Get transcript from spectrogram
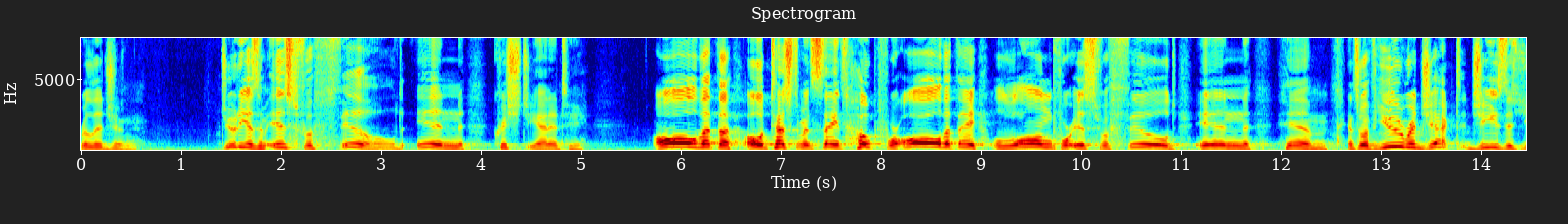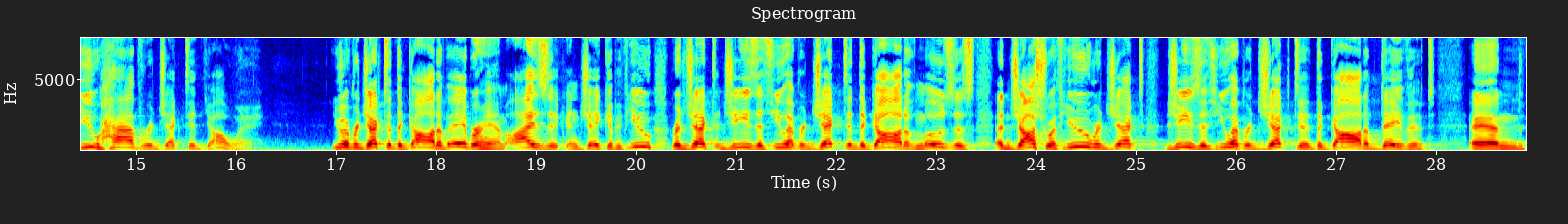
religion. Judaism is fulfilled in Christianity. All that the Old Testament saints hoped for, all that they longed for, is fulfilled in Him. And so, if you reject Jesus, you have rejected Yahweh. You have rejected the God of Abraham, Isaac, and Jacob. If you reject Jesus, you have rejected the God of Moses and Joshua. If you reject Jesus, you have rejected the God of David and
